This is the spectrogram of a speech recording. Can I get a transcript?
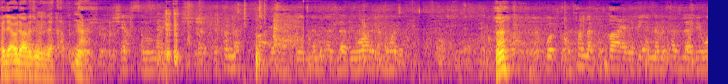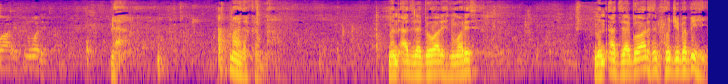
فلأولى رجل ذكر. نعم. شيخ صلى الله عليه وسلم. ذكرنا في القاعدة بأن من أدلى بوارث ولد ها؟ ذكرنا في القاعدة بأن من أدلى بوارث ولد لا. ما ذكرنا. من أدلى بوارث ورث من أدلى بوارث حجب به؟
